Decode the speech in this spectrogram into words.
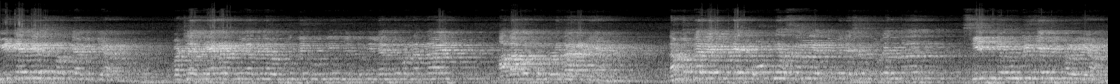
ഇ ഡി പ്രഖ്യാപിക്കുകയാണ് പക്ഷേ കേരളത്തിൽ അതിനെ ഒത്തുതീർ ഉന്നിയും നിൽക്കുന്നില്ല എന്തുകൊണ്ടെന്നാൽ അത് അവർക്കുള്ള ധാരണയാണ് നമുക്കറിയാം ഇവിടെ കോൺഗ്രസ് ആണ് ഏറ്റവും ശത്രുവെന്ന് C P M B J P പറയുകയാണ്.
